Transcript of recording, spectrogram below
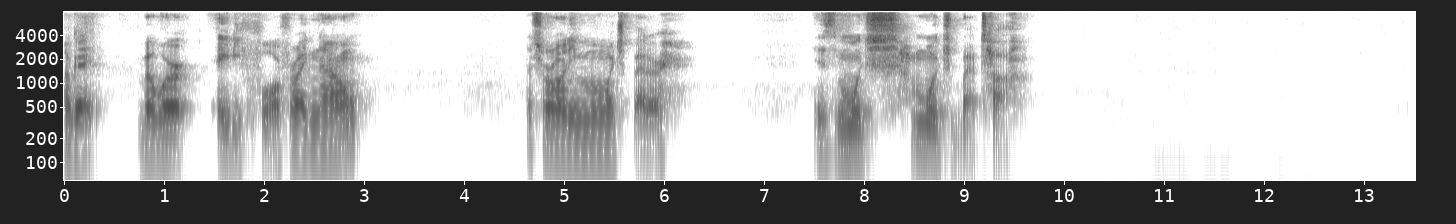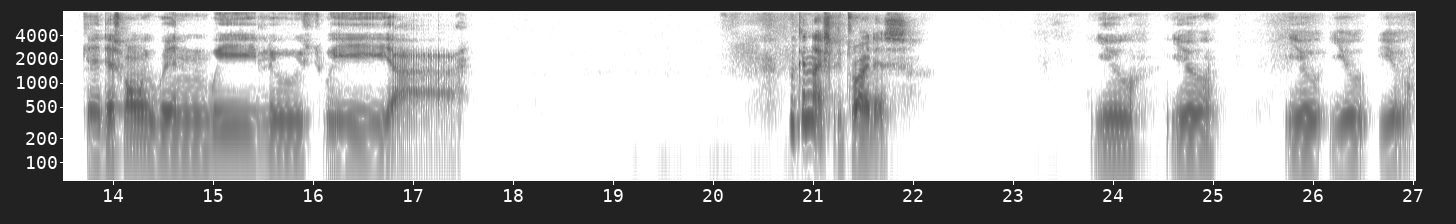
Okay, but we're 84th right now. That's already much better. It's much, much better. Okay, this one we win, we lose, we... Uh, we can actually try this. You, you, you, you, you.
